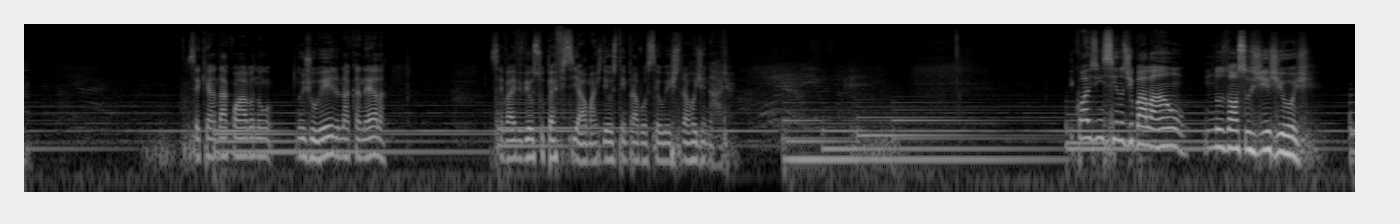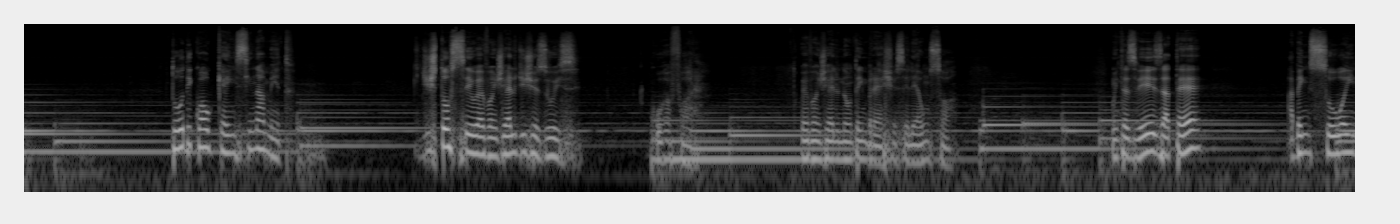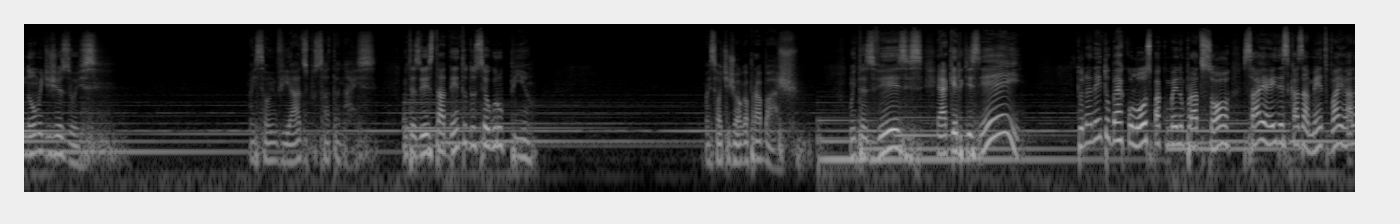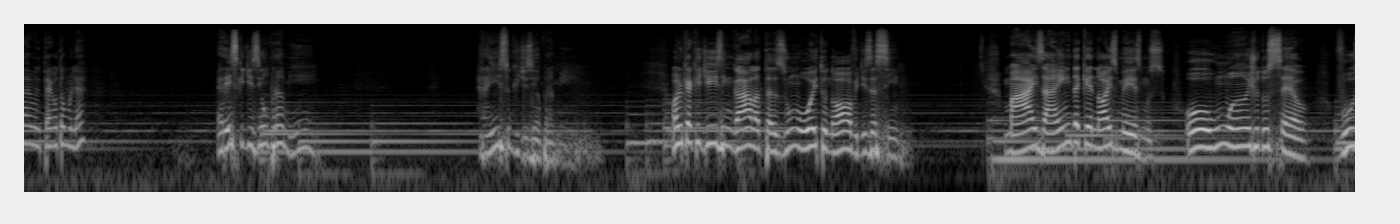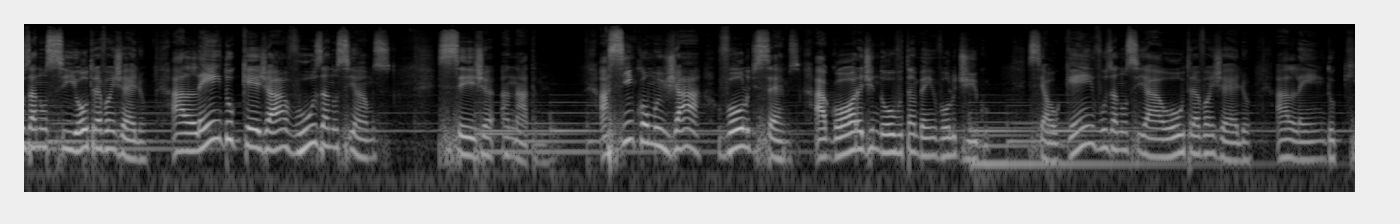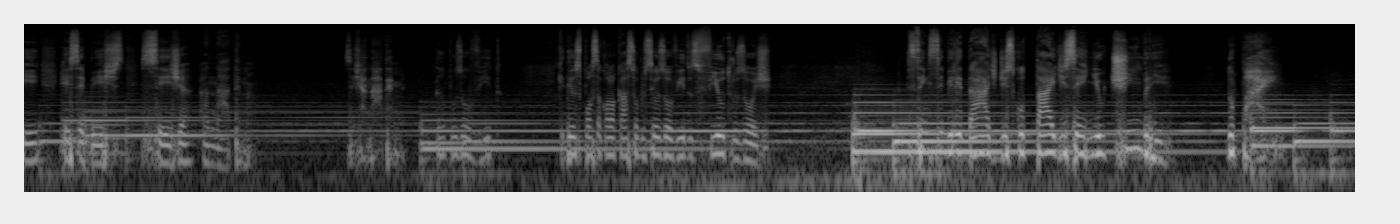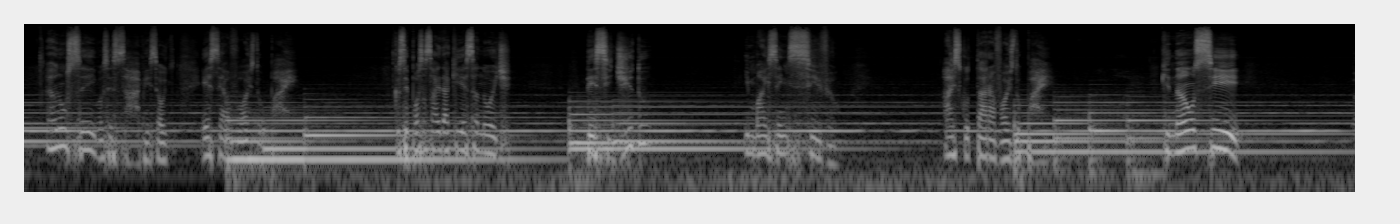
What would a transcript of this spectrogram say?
Você quer andar com água no, no joelho, na canela? Você vai viver o superficial, mas Deus tem para você o extraordinário. E quais os ensinos de Balaão nos nossos dias de hoje? Todo e qualquer ensinamento que distorceu o Evangelho de Jesus, corra fora. O Evangelho não tem brechas, ele é um só. Muitas vezes até abençoa em nome de Jesus. mas são enviados por Satanás. Muitas vezes está dentro do seu grupinho, mas só te joga para baixo. Muitas vezes é aquele que diz: Ei, tu não é nem tuberculoso para comer num prato só, sai aí desse casamento, vai, vai lá, pega outra mulher. Era isso que diziam para mim. Era isso que diziam para mim. Olha o que é que diz em Gálatas 1, 8, 9: diz assim: Mas ainda que nós mesmos, ou um anjo do céu, vos anuncie outro evangelho, além do que já vos anunciamos, seja anátema. Assim como já vou-lo dissermos, agora de novo também vou-lo digo: se alguém vos anunciar outro evangelho, além do que recebestes, seja anátema. Seja anátema. Tampa os ouvidos. Que Deus possa colocar sobre os seus ouvidos filtros hoje. Sensibilidade de escutar e discernir o timbre do Pai. Eu não sei, você sabe, essa é, essa é a voz do Pai. Que você possa sair daqui essa noite decidido e mais sensível a escutar a voz do Pai. Que não se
